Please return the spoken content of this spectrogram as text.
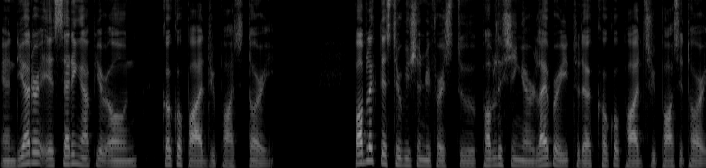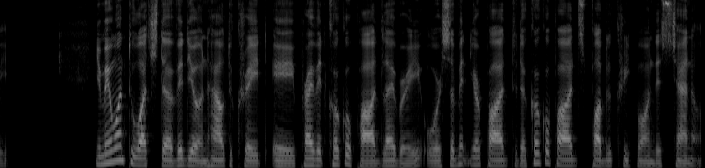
and the other is setting up your own CocoaPod repository. Public distribution refers to publishing your library to the CocoaPods repository. You may want to watch the video on how to create a private CocoaPod library or submit your pod to the CocoaPods public repo on this channel.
